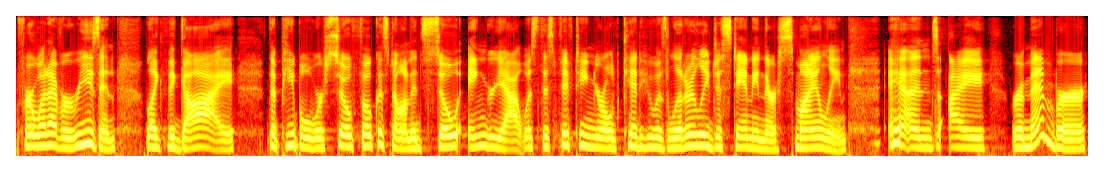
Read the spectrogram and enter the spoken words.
for whatever reason, like the guy that people were so focused on and so angry at was this 15 year old kid who was literally just standing there smiling. And I remember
